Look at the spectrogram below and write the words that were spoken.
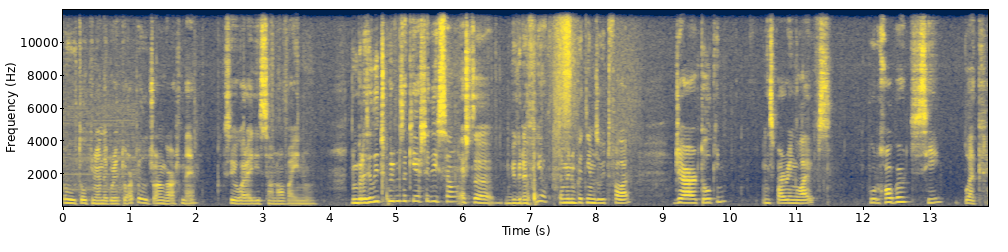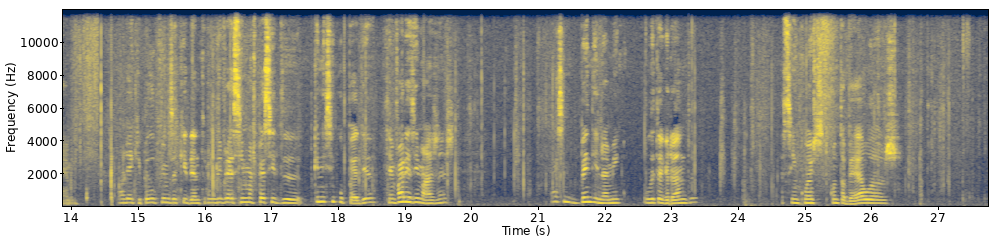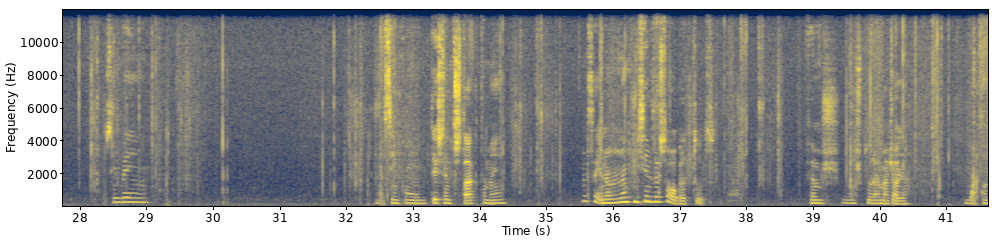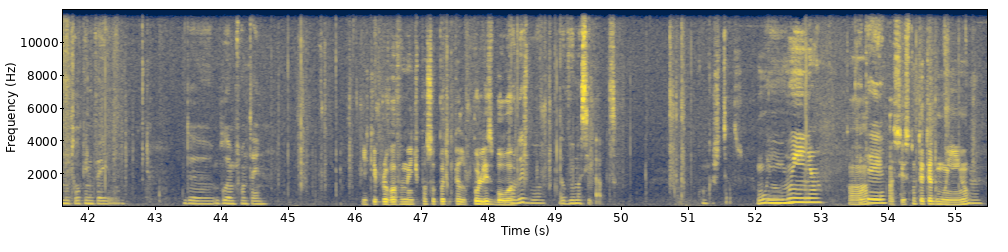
o Tolkien and the Great War, pelo John Garth, né? Que saiu agora a edição nova aí no, no Brasil. E descobrimos aqui esta edição, esta biografia, que também nunca tínhamos ouvido falar. J.R. Tolkien, Inspiring Lives, por Robert C. Blackham. Olha aqui, pelo que vimos aqui dentro, o livro é assim uma espécie de pequena enciclopédia, tem várias imagens, é assim bem dinâmico, letra grande, assim com estes com tabelas, assim bem. Assim com texto em destaque também. Não sei, não, não conhecíamos esta obra de tudo. Vamos, vamos explorar mais. Olha, o barco quando o Tolkien veio de Bloemfontein, E que provavelmente passou por, por Lisboa. por Lisboa. Ele viu uma cidade com castelos. Moinho. moinho. Ó, TT. assista um TT do Moinho.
